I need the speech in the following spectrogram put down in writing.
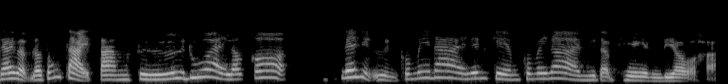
ได้แบบเราต้องจ่ายตังค์ซื้อด้วย แล้วก็ เล่นอย่างอื่นก็ไม่ได้ เล่นเกมก็ไม่ได้ มีแต่เพลงอย่างเดียวอะค่ะ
